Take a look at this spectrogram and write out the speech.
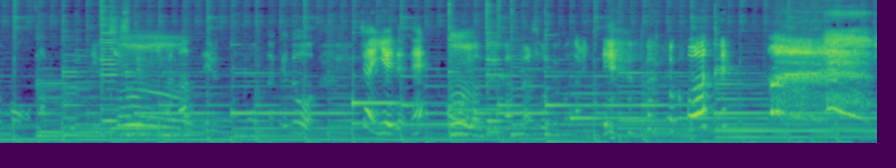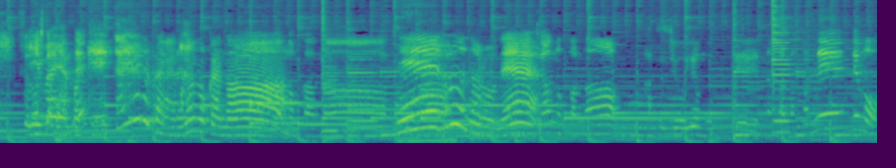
うん本を買ってっていうシステムにはなっていると思うんだけど、じゃあ家でね本を読んでるかったらそうでもないっていう、そこはね今やっぱ携帯あるからあれなのかな。なのかな。ねえどうなんだろうね。なのかな。活字を読むってなかなかね。でも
